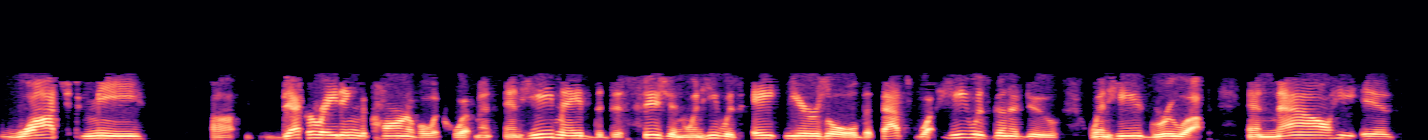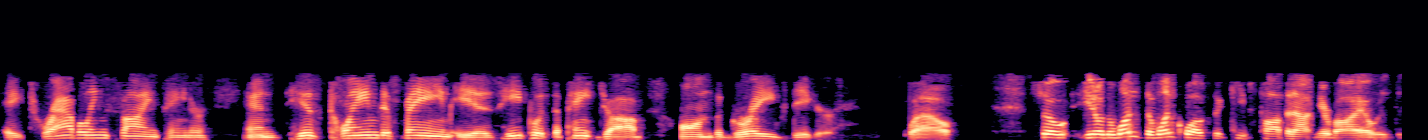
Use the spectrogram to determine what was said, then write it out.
watched me uh, decorating the carnival equipment, and he made the decision when he was eight years old that that's what he was going to do when he grew up. And now he is a traveling sign painter, and his claim to fame is he put the paint job on the grave digger. Wow. So, you know, the one the one quote that keeps popping out in your bio is the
